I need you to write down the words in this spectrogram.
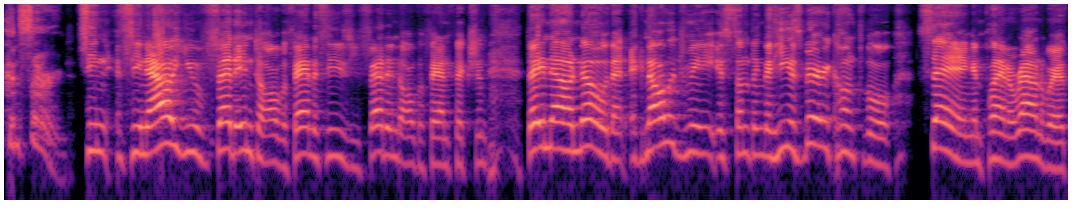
concerned. see, see now you've fed into all the fantasies, you fed into all the fan fiction. They now know that acknowledge me is something that he is very comfortable saying and playing around with,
